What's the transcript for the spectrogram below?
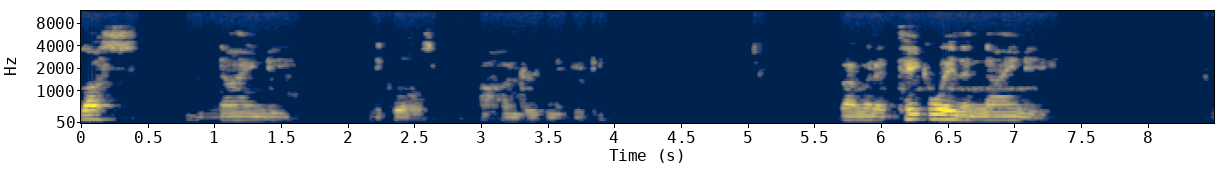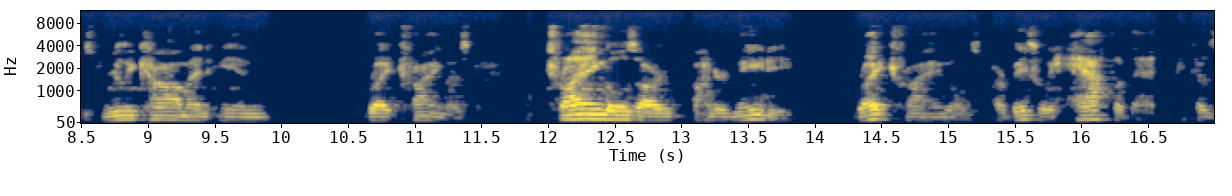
plus 90 equals 180. So I'm going to take away the 90. It's really common in right triangles. Triangles are 180. Right triangles are basically half of that because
